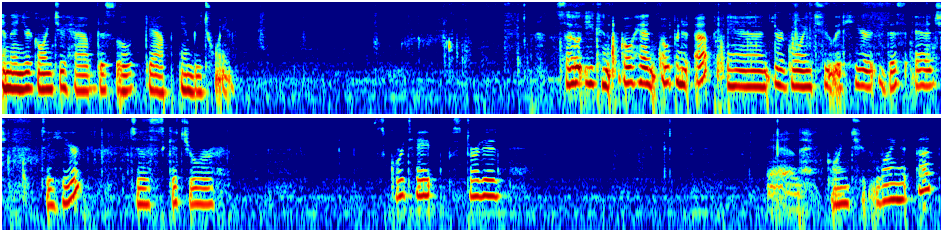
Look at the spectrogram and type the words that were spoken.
And then you're going to have this little gap in between. So you can go ahead and open it up and you're going to adhere this edge to here just get your score tape started and going to line it up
